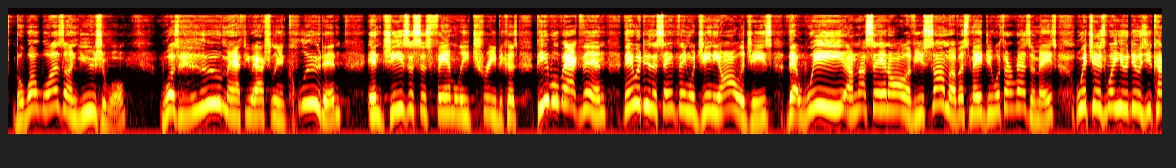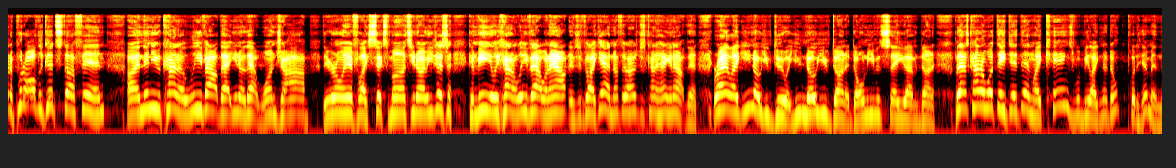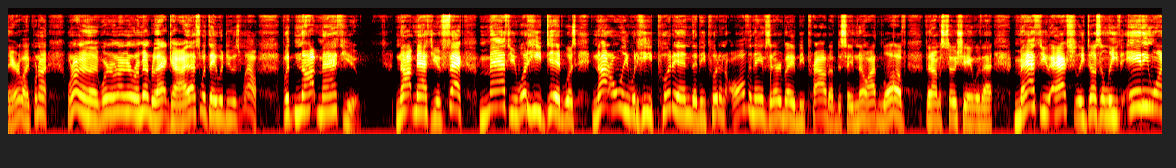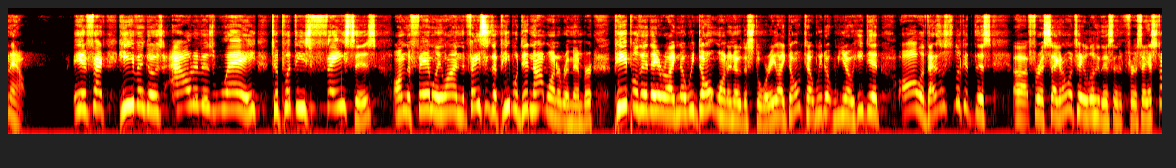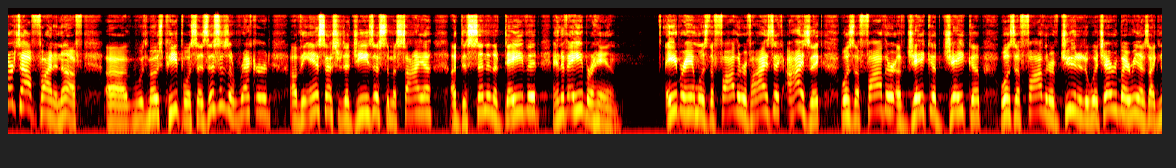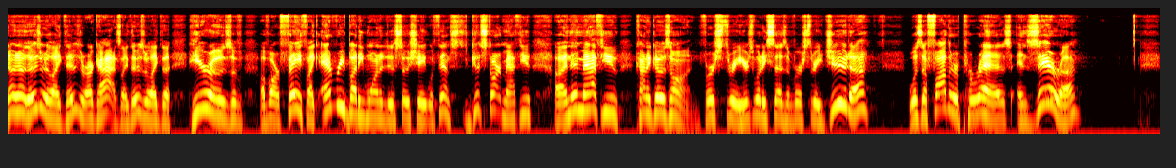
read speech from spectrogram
But what was unusual was who Matthew actually included in Jesus's family tree. Because people back then they would do the same thing with genealogies that we I'm not saying all of you some of us may do with our resumes which is what you do is you kind of put all the good stuff in uh, and then you kind of leave out that you know that one job that you're only in for like six months you know I mean you just conveniently kind of leave that one out and just be like yeah nothing I was just kind of hanging out then right? Like you know you do it you know you've done it don't even say you haven't done it. But that's kind of what they did then. Like kings would be like no don't put him in there like we're not we're not gonna we're not going to remember that guy. That's what they would do as well. But not Matthew. not Matthew. In fact, Matthew, what he did was not only would he put in that he put in all the names that everybody would be proud of to say, no, I'd love that I'm associating with that. Matthew actually doesn't leave anyone out. In fact, he even goes out of his way to put these faces on the family line, the faces that people did not want to remember, people that they were like, no, we don't want to know the story. Like, don't tell, we don't, you know, he did all of that. Let's look at this uh, for a second. I want to take a look at this for a second. It starts out fine enough uh, with most people. It says, this is a record of the ancestors of Jesus, the Messiah, a descendant of David and of Abraham. Abraham was the father of Isaac. Isaac was the father of Jacob. Jacob was the father of Judah, to which everybody reads like, no, no, those are like, those are our guys. Like, those are like the heroes of, of our faith. Like, everybody wanted to associate with them. Good start, Matthew. Uh, and then Matthew kind of goes on. Verse 3, here's what he says in verse 3 Judah was the father of Perez, and Zerah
